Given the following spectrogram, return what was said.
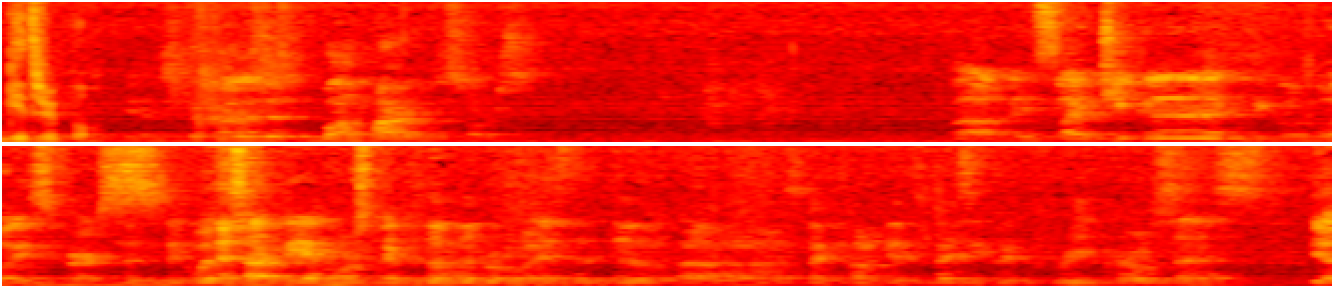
Git repo. yeah. The is just one part of the source. Well, it's like chicken and egg because what is first? The- the SRPM or spec The, file? the problem is that the uh, spec file gets basically pre-processed. Yeah.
